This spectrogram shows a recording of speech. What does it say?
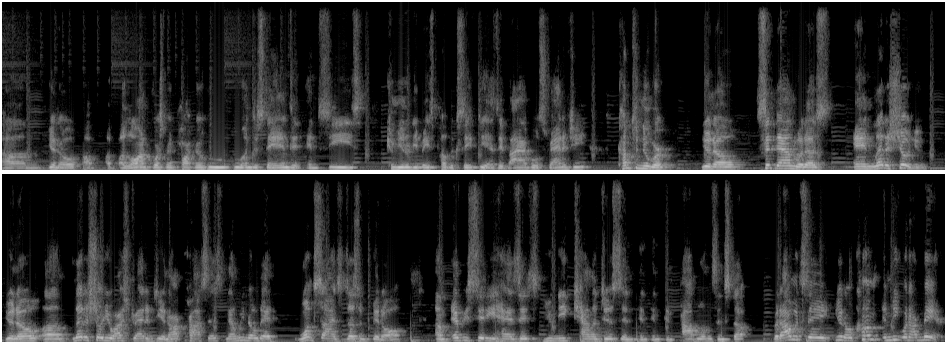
um, you know, a, a, law enforcement partner who, who understands and, and sees community-based public safety as a viable strategy, come to Newark, you know, sit down with us and let us show you, you know, um, let us show you our strategy and our process. Now we know that one size doesn't fit all. Um, every city has its unique challenges and, and, and, problems and stuff. But I would say, you know, come and meet with our mayor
